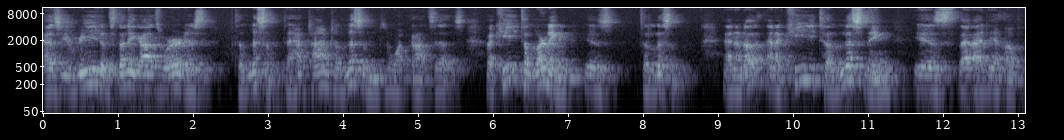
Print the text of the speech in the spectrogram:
as you read and study God's Word is to listen, to have time to listen to what God says. A key to learning is to listen. And another and a key to listening is that idea of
